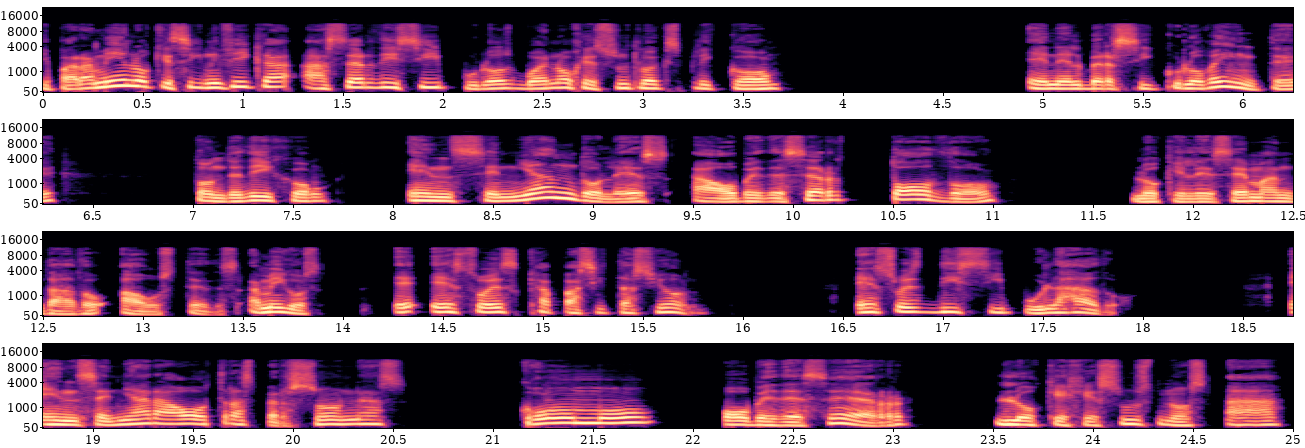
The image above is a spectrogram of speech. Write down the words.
Y para mí lo que significa hacer discípulos, bueno, Jesús lo explicó en el versículo 20, donde dijo, enseñándoles a obedecer todo lo que les he mandado a ustedes. Amigos, e, eso es capacitación, eso es discipulado, enseñar a otras personas cómo obedecer lo que Jesús nos ha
